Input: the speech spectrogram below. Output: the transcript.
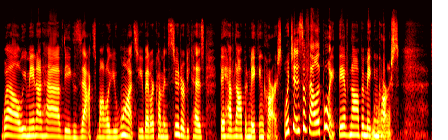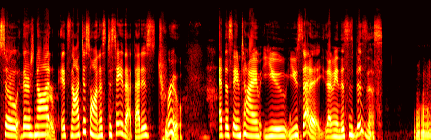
well, we may not have the exact model you want, so you better come in sooner because they have not been making cars, which is a valid point. They have not been making mm-hmm. cars. So there's not Sure. it's not dishonest to say that. That is true. Mm-hmm. At the same time, you you mm-hmm. said it. I mean, this is business. hmm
